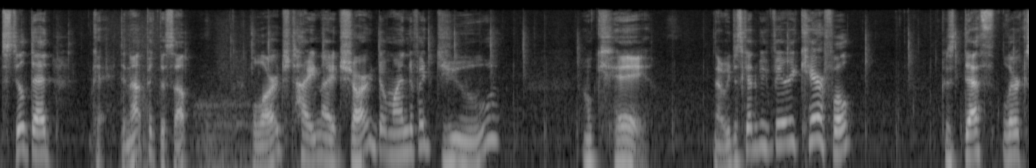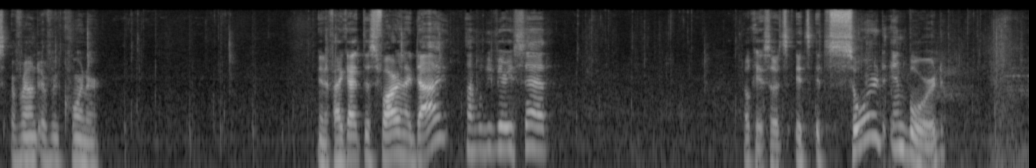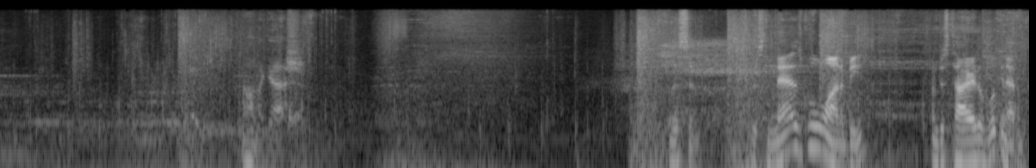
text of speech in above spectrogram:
Still dead. Okay, did not pick this up. Large Titanite shard. Don't mind if I do. Okay. Now we just got to be very careful. Because death lurks around every corner. And if I got this far and I die, that would be very sad. Okay, so it's it's it's sword and board. Oh my gosh. Listen, this Nazgul wannabe, I'm just tired of looking at him.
